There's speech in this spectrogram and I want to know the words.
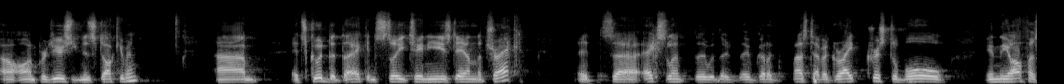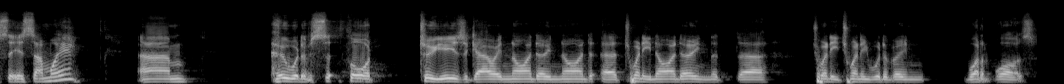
uh, on producing this document. Um, it's good that they can see 10 years down the track. It's uh, excellent. They've got a, must have a great crystal ball in the office there somewhere. Um, who would have thought two years ago in 19, 2019 that 2020 would have been what it was?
